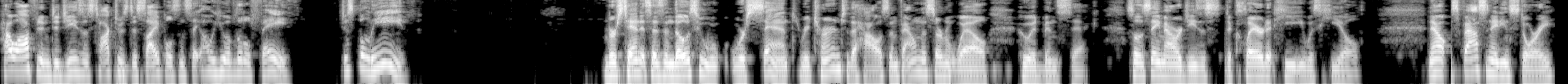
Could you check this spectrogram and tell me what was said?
How often did Jesus talk to his disciples and say, Oh, you have little faith? Just believe. Verse 10, it says, And those who were sent returned to the house and found the servant well who had been sick. So the same hour Jesus declared it, he was healed. Now, it's a fascinating story.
